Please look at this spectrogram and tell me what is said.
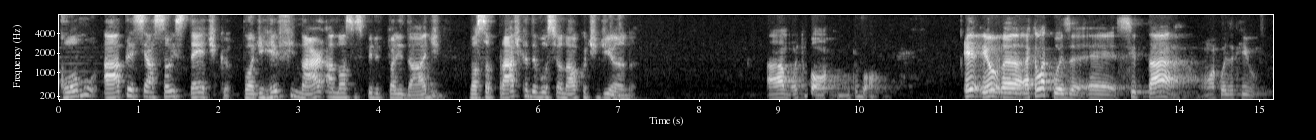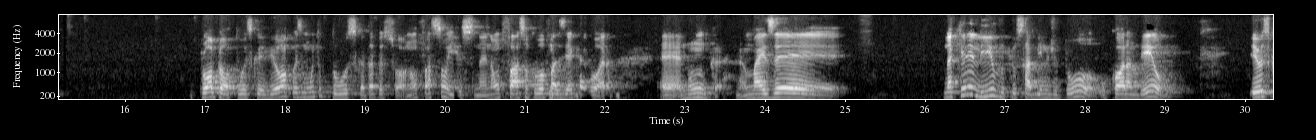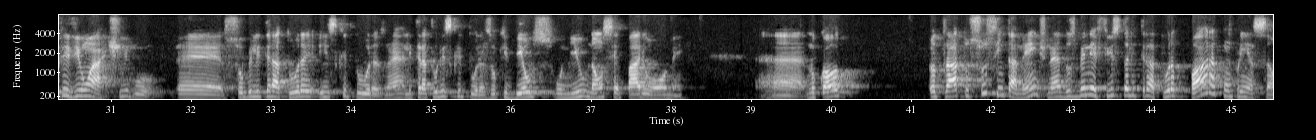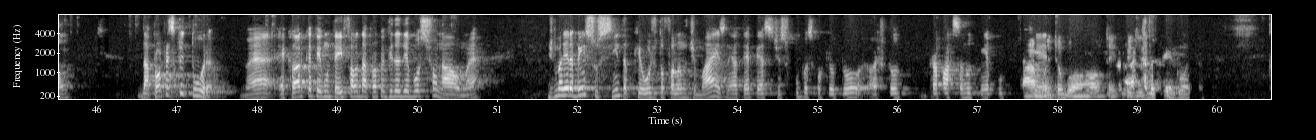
como a apreciação estética pode refinar a nossa espiritualidade, nossa prática devocional cotidiana. Ah, muito bom, muito bom. Eu, eu é, aquela coisa, é, citar uma coisa que o próprio autor escreveu é uma coisa muito tosca, tá, pessoal? Não façam isso, né? Não façam o que eu vou fazer aqui agora. É, nunca. Mas é. Naquele livro que o Sabino editou, o Corandeu, eu escrevi um artigo é, sobre literatura e escrituras, né? Literatura e escrituras, o que Deus uniu não separe o homem. É, no qual eu trato sucintamente né, dos benefícios da literatura para a compreensão da própria escritura. Né? É claro que a pergunta aí fala da própria vida devocional, não é? De maneira bem sucinta, porque hoje eu estou falando demais, né? Até peço desculpas porque eu tô, acho que estou ultrapassando o tempo. Ah, é, muito bom, tem que pedir. Cada pergunta.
